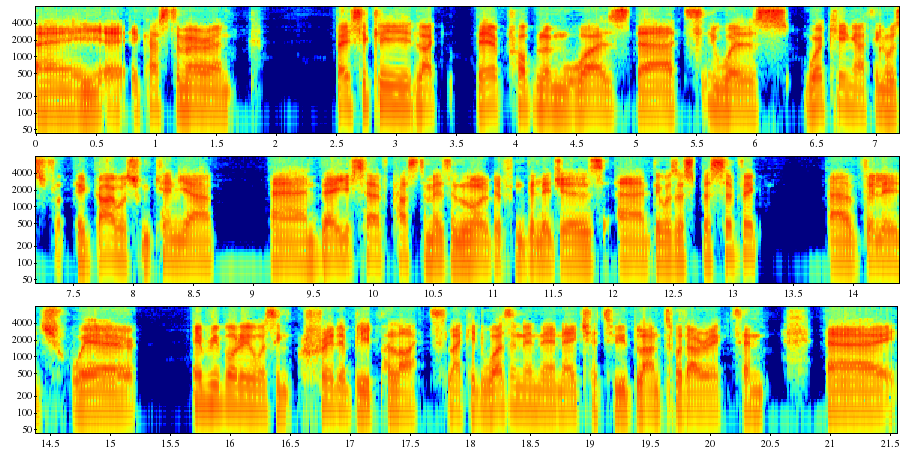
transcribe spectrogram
a, a customer, and basically, like their problem was that it was working. I think it was a guy was from Kenya, and they used to have customers in a lot of different villages, and there was a specific uh, village where everybody was incredibly polite. Like it wasn't in their nature to be blunt or direct. And uh,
